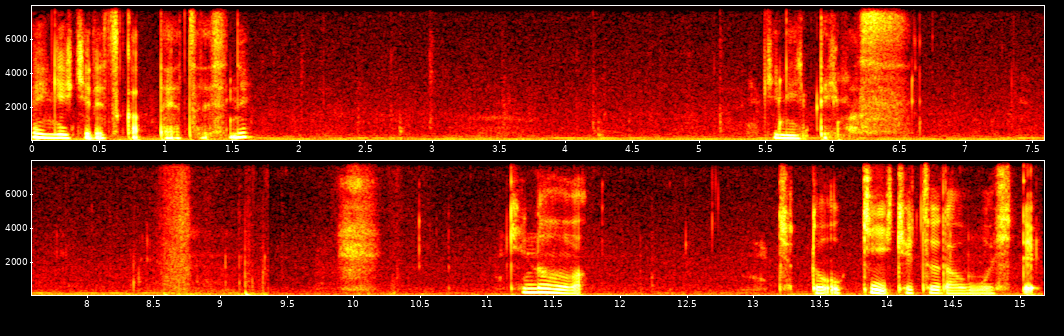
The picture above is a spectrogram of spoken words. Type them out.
演劇で使ったやつですね。気に入っています。昨日はちょっと大きい決断をして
